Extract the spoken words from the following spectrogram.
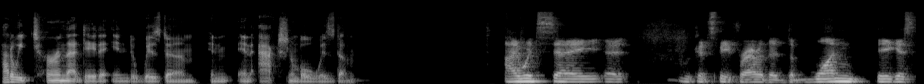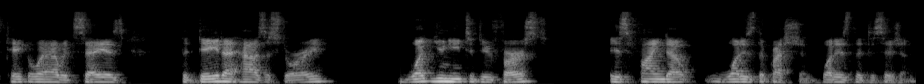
how do we turn that data into wisdom in, in actionable wisdom? I would say it, we could speak forever. The, the one biggest takeaway i would say is the data has a story what you need to do first is find out what is the question what is the decision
